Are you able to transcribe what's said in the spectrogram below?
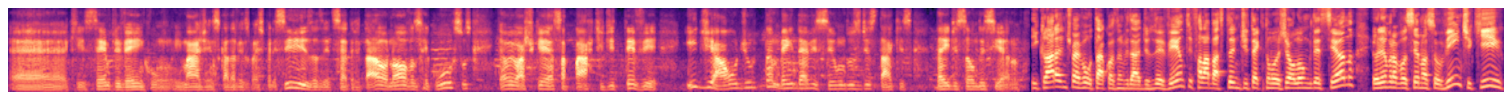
é, que sempre vêm com imagens cada vez mais precisas, etc. e tal, novos recursos. Então, eu acho que essa parte de TV e de áudio também deve ser um dos destaques da edição desse ano. E claro, a gente vai voltar com as novidades do evento e falar bastante de tecnologia ao longo desse ano. Eu lembro a você, nosso ouvinte, que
